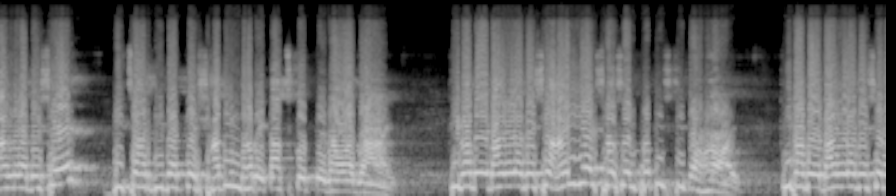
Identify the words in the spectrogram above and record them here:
বাংলাদেশে বিচার বিভাগকে স্বাধীনভাবে কাজ করতে দেওয়া যায়। কীভাবে বাংলাদেশে আইনের শাসন প্রতিষ্ঠিত হয়, কীভাবে বাংলাদেশের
